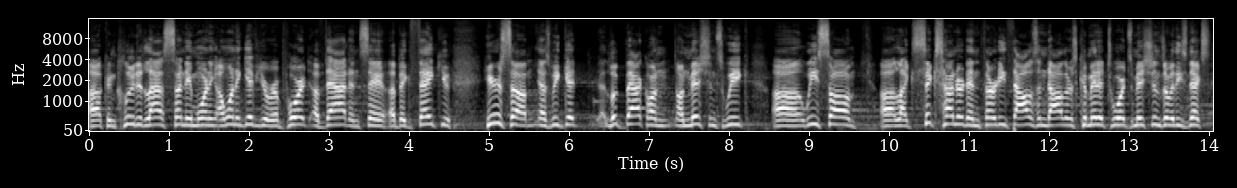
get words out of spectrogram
uh, concluded last Sunday morning. I want to give you a report of that and say a big thank you. Here's, um, as we get look back on, on Missions Week, uh, we saw uh, like $630,000 committed towards missions over these next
